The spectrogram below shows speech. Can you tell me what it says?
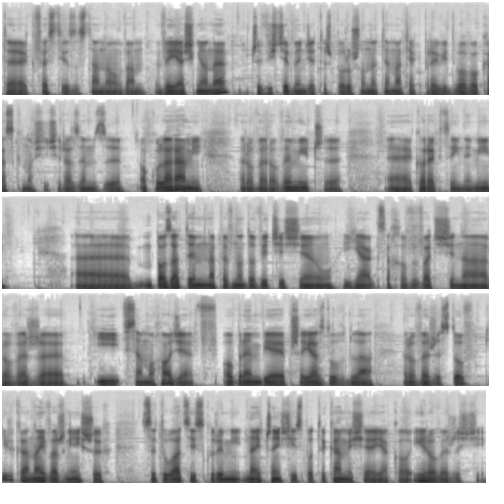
te kwestie zostaną Wam wyjaśnione. Oczywiście będzie też poruszony temat, jak prawidłowo kask nosić razem z okularami rowerowymi czy korekcyjnymi. E, poza tym na pewno dowiecie się, jak zachowywać się na rowerze i w samochodzie w obrębie przejazdów dla rowerzystów. Kilka najważniejszych sytuacji, z którymi najczęściej spotykamy się jako i rowerzyści,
